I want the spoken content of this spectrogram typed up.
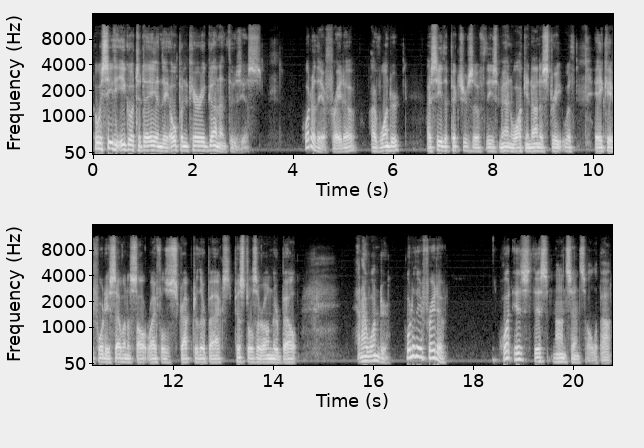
But we see the ego today in the open carry gun enthusiasts. What are they afraid of? I've wondered. I see the pictures of these men walking down the street with AK 47 assault rifles strapped to their backs, pistols are on their belt. And I wonder, what are they afraid of? What is this nonsense all about?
